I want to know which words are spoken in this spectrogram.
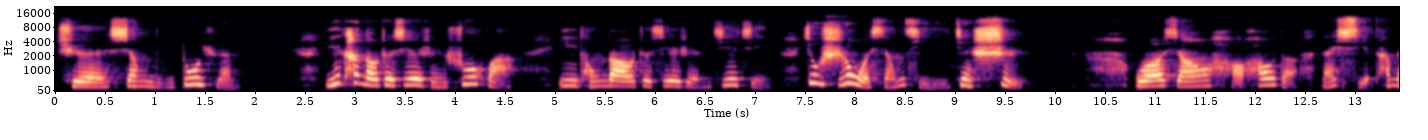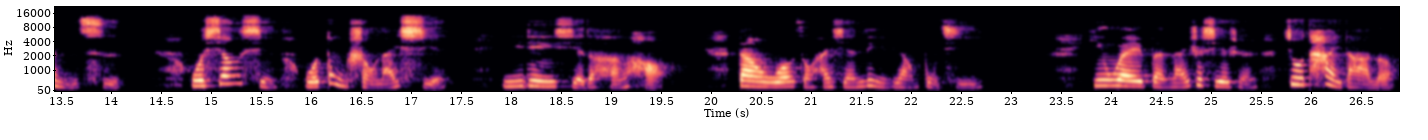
却相离多远。一看到这些人说话，一同到这些人接近，就使我想起一件事。我想好好的来写他们一次，我相信我动手来写，一定写得很好，但我总还嫌力量不及，因为本来这些人就太大了。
